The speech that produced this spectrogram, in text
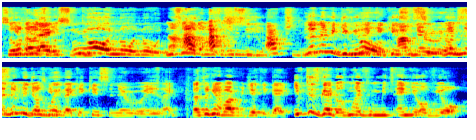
So what am I like, supposed to do? no, no, no. You see what am I supposed to actually, do? actually, Let, let me give you no, like a case I'm scenario. Let me, let me just give Wait. you like a case scenario. Eh? Like they're talking about reject a guy. If this guy does not even meet any of your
